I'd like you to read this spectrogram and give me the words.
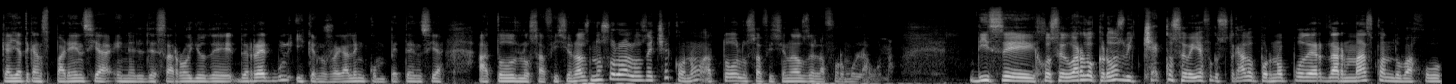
que haya transparencia en el desarrollo de, de, Red Bull y que nos regalen competencia a todos los aficionados, no solo a los de Checo, ¿no? A todos los aficionados de la Fórmula 1. Dice José Eduardo Crosby, Checo se veía frustrado por no poder dar más cuando bajó,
